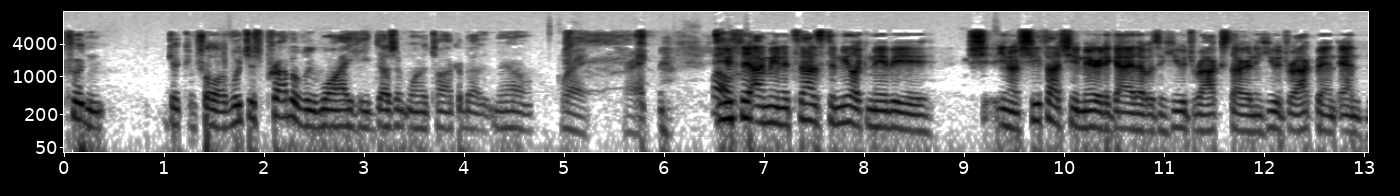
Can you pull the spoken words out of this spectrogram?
couldn't get control of, which is probably why he doesn't want to talk about it now. Right, right. Do you think? I mean, it sounds to me like maybe she, you know, she thought she married a guy that was a huge rock star in a huge rock band, and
